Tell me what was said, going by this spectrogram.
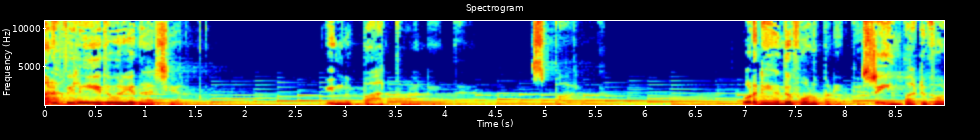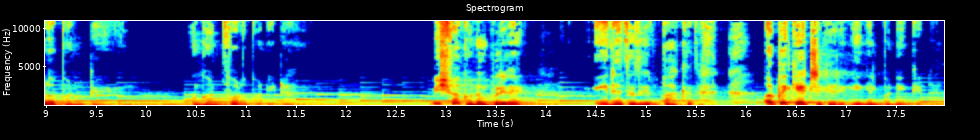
ஆனா வெளியே ஏதோ ஒரு எதாச்சியாக இருக்கும். இவங்களை பார்த்த உடனே இந்த ஸ்பார்க் உடனே வந்து ஃபாலோ பண்ணியிருக்கேன் ஸ்ட்ரீம் பாட்டு ஃபாலோ பண்ணிட்டு அவங்க அன்ஃபாலோ பண்ணிட்டாங்க. விஸ்வா கொண்டு புரியல. என்னதுன்னு பார்க்குது. அவர் போய் கேட்டிருக்காரு எங்கன்னு பண்ணீங்க கேட்டேன்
